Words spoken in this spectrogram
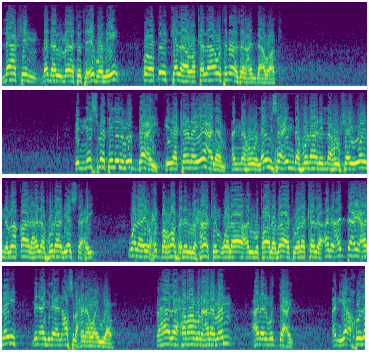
لكن بدل ما تتعبني أعطيك كذا وكذا وتنازل عن دعواك. بالنسبة للمدعي إذا كان يعلم أنه ليس عند فلان له شيء وإنما قال هذا فلان يستحي ولا يحب الرفع للمحاكم ولا المطالبات ولا كذا. أنا أدعي عليه من أجل أن أصلح أنا وإياه. فهذا حرام على من؟ على المدعي. أن يأخذ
